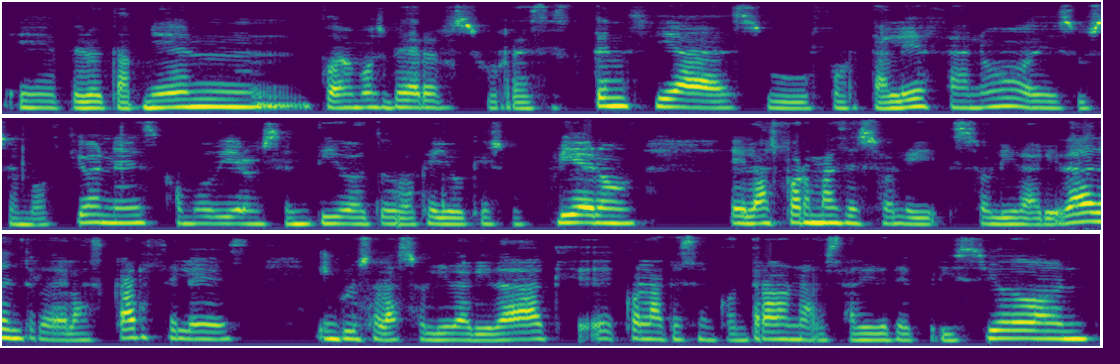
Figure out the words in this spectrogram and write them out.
eh, pero también podemos ver su resistencia, su fortaleza, ¿no? Eh, sus emociones, cómo dieron sentido a todo aquello que sufrieron, eh, las formas de solidaridad dentro de las cárceles, incluso la solidaridad con la que se encontraron al salir de prisión,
